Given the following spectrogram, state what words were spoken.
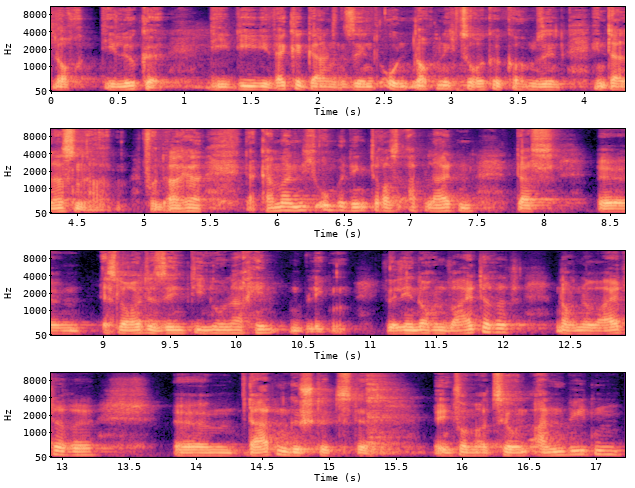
noch die Lücke, die die, die weggegangen sind und noch nicht zurückgekommen sind, hinterlassen haben. Von daher, da kann man nicht unbedingt daraus ableiten, dass ähm, es Leute sind, die nur nach hinten blicken. Ich will Ihnen noch ein weiteres, noch eine weitere ähm, datengestützte Informationen anbieten.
